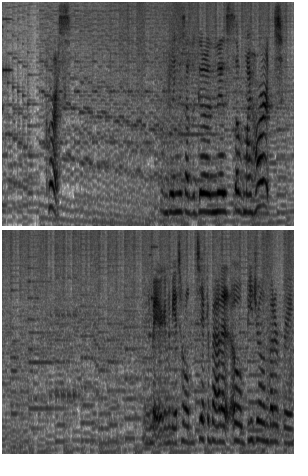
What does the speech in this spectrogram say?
Of course. I'm doing this out of the goodness of my heart. I bet you're gonna be a total dick about it. Oh, Beedrill and Butterfree.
